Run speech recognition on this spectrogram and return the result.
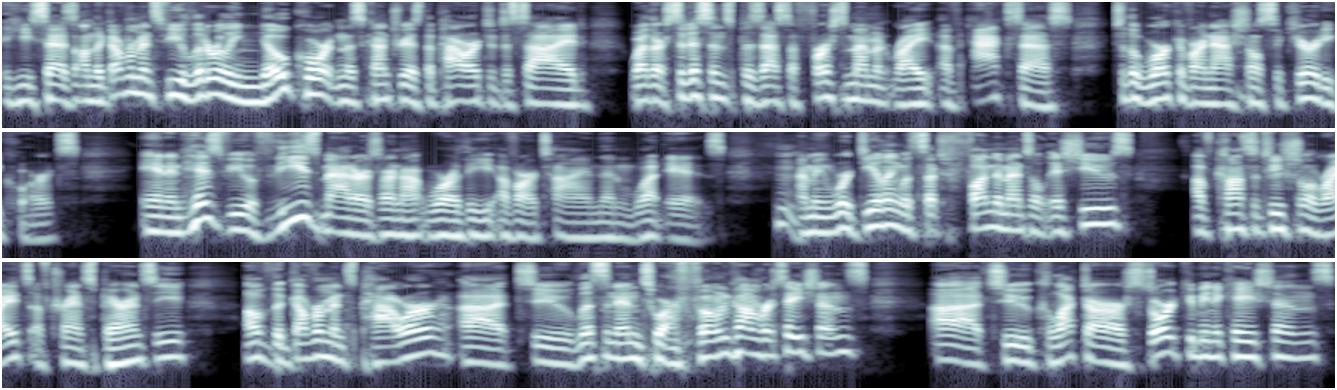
He says, on the government's view, literally no court in this country has the power to decide whether citizens possess a First Amendment right of access to the work of our national security courts. And in his view, if these matters are not worthy of our time, then what is? Hmm. I mean, we're dealing with such fundamental issues of constitutional rights, of transparency, of the government's power uh, to listen in to our phone conversations, uh, to collect our stored communications,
